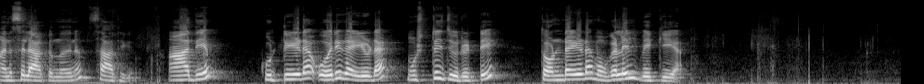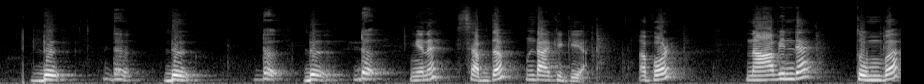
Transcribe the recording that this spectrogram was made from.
മനസ്സിലാക്കുന്നതിനും സാധിക്കും ആദ്യം കുട്ടിയുടെ ഒരു കൈയുടെ മുഷ്ടി ചുരുട്ടി തൊണ്ടയുടെ മുകളിൽ വെക്കുക. ഡ് ഡ്. ഡ്. ഡ് ഡ് ഡ് ഇങ്ങനെ ശബ്ദം ഉണ്ടാക്കിക്കുക. അപ്പോൾ നാവിന്റെ തുമ്പ്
